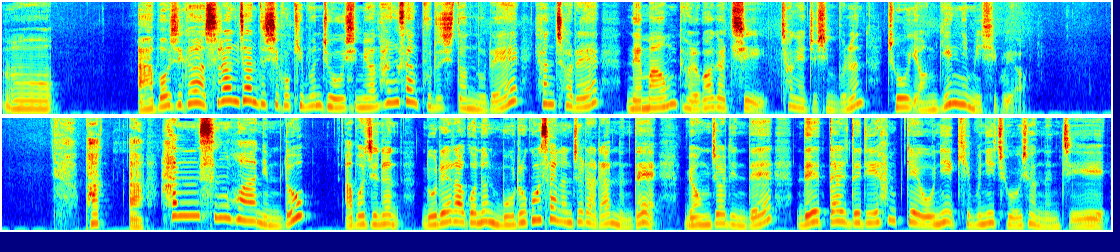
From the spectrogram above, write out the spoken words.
어, 아버지가 술 한 잔 드시고 기분 좋으시면 항상 부르시던 노래 현철의 내 마음 별과 같이 청해 주신 분은 조영기 님이시고요. 박, 아, 한승화 님도 아버지는 노래라고는 모르고 사는 줄 알았는데 명절인데 내 딸들이 함께 오니 기분이 좋으셨는지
